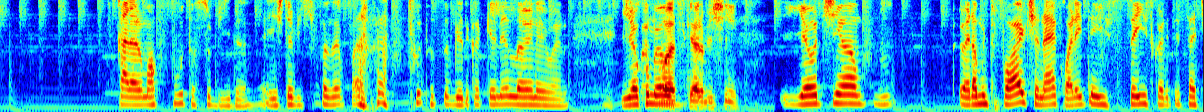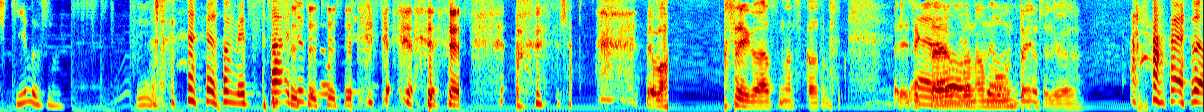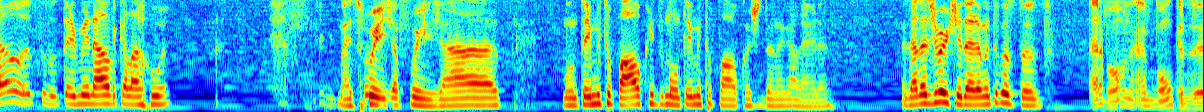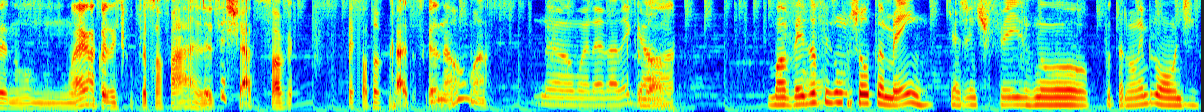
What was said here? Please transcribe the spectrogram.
Cara, era uma puta subida. A gente teve que fazer uma puta subida com aquele Laney, mano. E eu com watts que era, bichinho? E eu tinha. Eu era muito forte, né? 46, 47 quilos, mano. Hum. era metade do meu Deu um negócio nas costas. Parecia que tava mano. montanha, tá ligado? Era osso, não terminava aquela rua. Mas fui, já fui, já montei muito palco e desmontei muito palco ajudando a galera. Mas era divertido, era muito gostoso. Era bom, né? É bom, quer dizer, não, não é uma coisa que tipo, o pessoal fala, ah, deve ser chato só ver o pessoal tocar essas coisas. Não, mano. Não, mano, era legal. Uma vez eu fiz um show também que a gente fez no. Puta, não lembro onde.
